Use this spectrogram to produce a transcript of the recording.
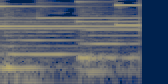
Música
